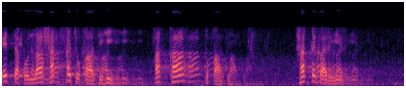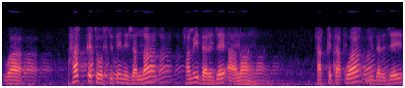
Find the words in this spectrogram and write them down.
اتقوا الله حق تقاته. حق تقاته. حق پرهیز و حق ترستنج الله همه درجه اعلی حق تقوا می درجه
